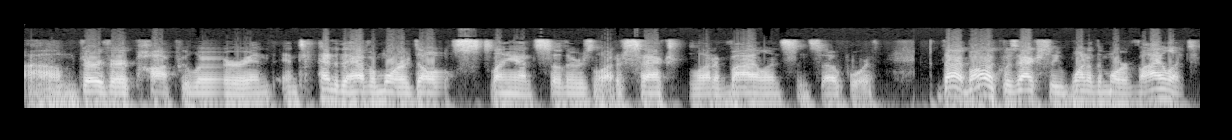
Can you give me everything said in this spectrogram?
um, very, very popular and, and tended to have a more adult slant. So there was a lot of sex, a lot of violence, and so forth. Diabolik was actually one of the more violent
